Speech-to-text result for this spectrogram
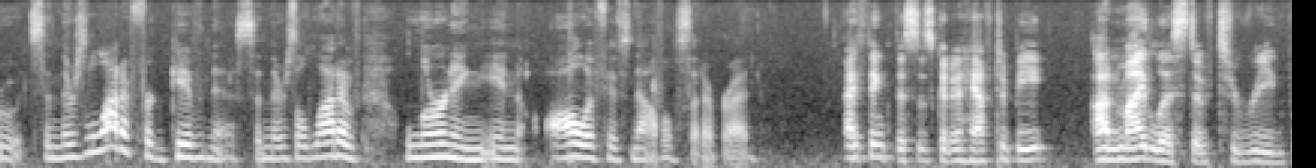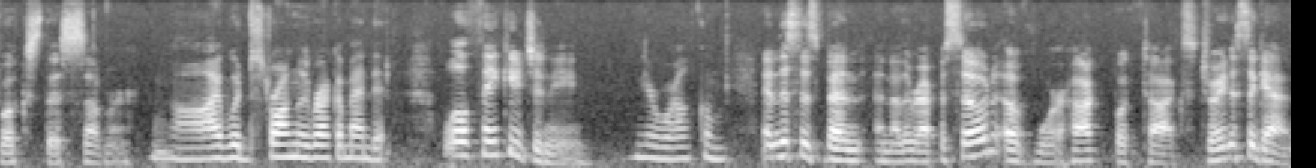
roots. And there's a lot of forgiveness and there's a lot of learning in all of his novels that I've read. I think this is going to have to be on my list of to read books this summer. Uh, I would strongly recommend it. Well, thank you, Janine. You're welcome. And this has been another episode of Warhawk Book Talks. Join us again.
